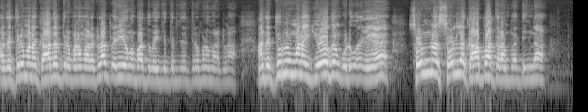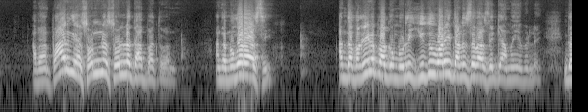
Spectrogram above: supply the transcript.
அந்த திருமணம் காதல் திருமணமாக இருக்கலாம் பெரியவங்க பார்த்து வைத்து திரு திருமணமாக இருக்கலாம். அந்த திருமண யோகம் கொடுங்க சொன்ன சொல்ல காப்பாற்றுறான் பார்த்தீங்களா அவன் பாருங்க சொன்ன சொல்ல காப்பாற்றுவாங்க அந்த முகராசி அந்த வகையில் பார்க்கும்பொழுது இதுவரை தனுசு ராசிக்கு அமையவில்லை. இந்த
